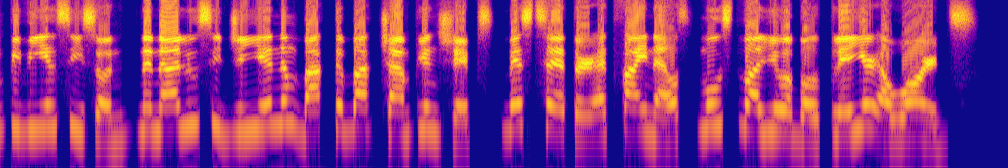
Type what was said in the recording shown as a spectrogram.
PBL season, nanalo si Gia ng back-to-back championships, best setter at finals, most valuable player awards.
